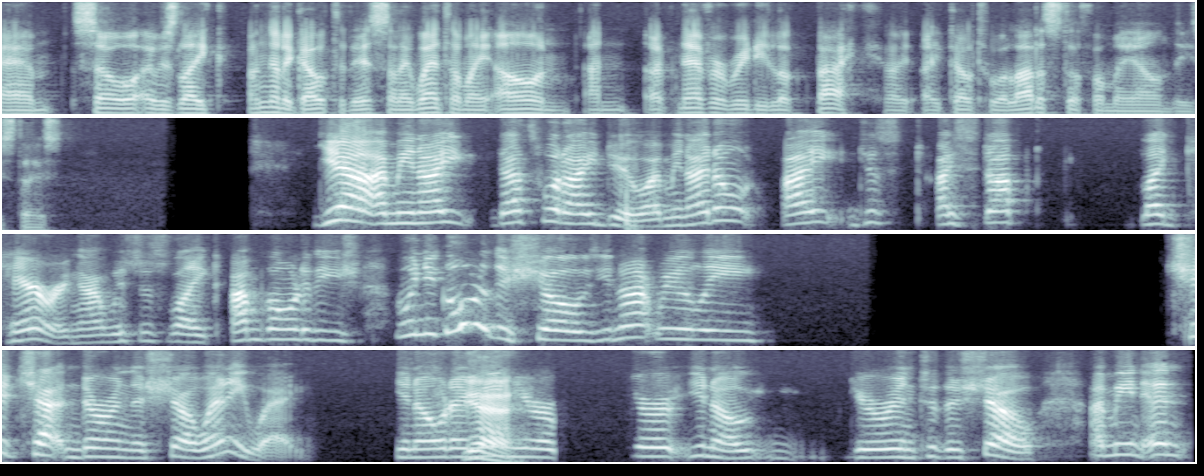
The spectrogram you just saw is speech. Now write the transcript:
Um, so I was like, I'm going to go to this, and I went on my own, and I've never really looked back. I, I go to a lot of stuff on my own these days. Yeah, I mean, I that's what I do. I mean, I don't. I just I stopped like caring. I was just like, I'm going to these. When you go to the shows, you're not really chit chatting during the show anyway. You know what I Yeah. mean? You're you're you know you're into the show. I mean, and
